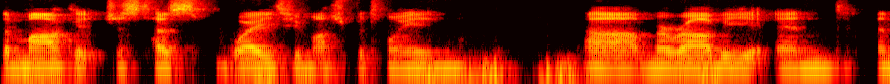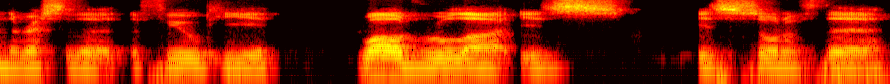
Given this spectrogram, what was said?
the market just has way too much between uh, Marabi and and the rest of the, the field here. Wild Ruler is is sort of the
